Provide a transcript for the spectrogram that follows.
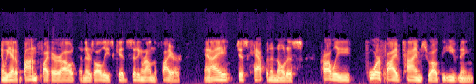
and we had a bonfire out, and there's all these kids sitting around the fire, And I just happened to notice probably four or five times throughout the evening,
